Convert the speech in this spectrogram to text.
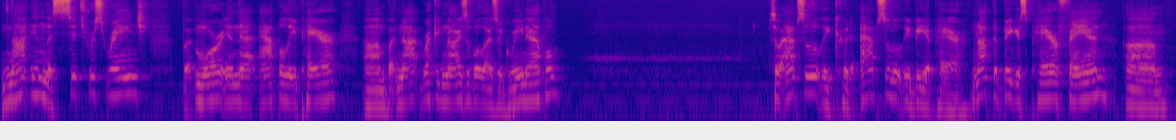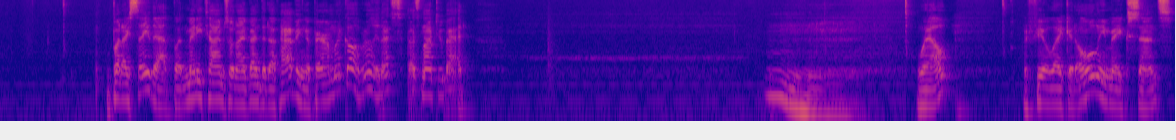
not in the citrus range, but more in that appley pear, um, but not recognizable as a green apple. So absolutely, could absolutely be a pear. Not the biggest pear fan, um, but I say that, but many times when I've ended up having a pear, I'm like, oh, really, that's, that's not too bad. Hmm. Well, I feel like it only makes sense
